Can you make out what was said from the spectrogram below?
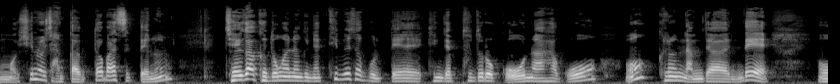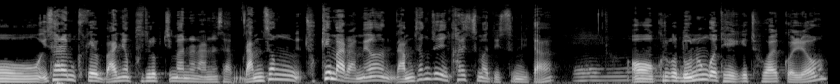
뭐 신을 잠깐 떠봤을 때는 제가 그동안은 그냥 TV에서 볼 때 굉장히 부드럽고 온화하고 어? 그런 남자인데 어, 이 사람이 그렇게 마냥 부드럽지만은 않은 사람. 남성 좋게 말하면 남성적인 카리스마도 있습니다. 어. 어, 그리고 노는 거 되게 좋아할걸요.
